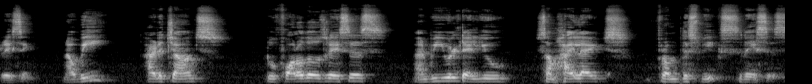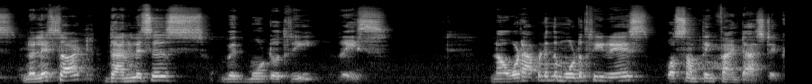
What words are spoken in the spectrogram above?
racing. Now, we had a chance to follow those races and we will tell you some highlights from this week's races. Now, let's start the analysis with Moto 3 race. Now, what happened in the Moto 3 race was something fantastic.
